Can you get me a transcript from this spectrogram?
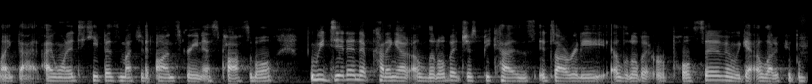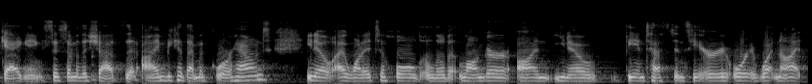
like that. I wanted to keep as much of it on screen as possible. We did end up cutting out a little bit just because it's already a little bit repulsive and we get a lot of people gagging. So some of the shots that I'm, because I'm a gore hound, you know, I wanted to hold a little bit longer on, you know, the intestines here or whatnot.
